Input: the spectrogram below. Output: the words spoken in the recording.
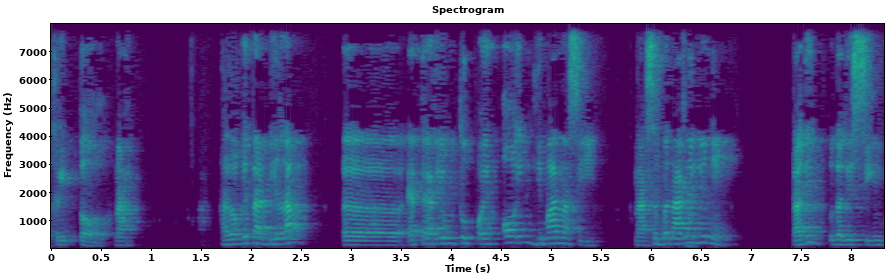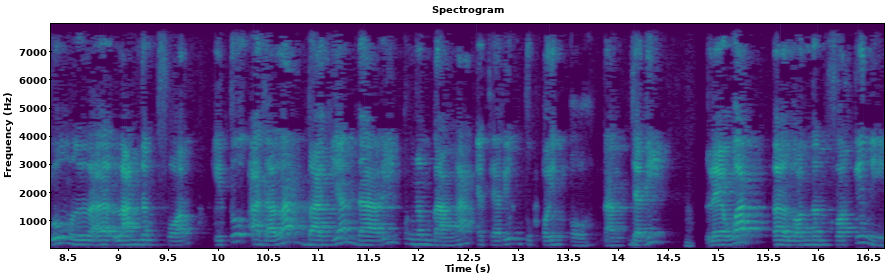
kripto. Uh, nah, kalau kita bilang uh, Ethereum 2.0 ini gimana sih? Nah, sebenarnya gini. Tadi udah disinggung London Fork itu adalah bagian dari pengembangan Ethereum 2.0. Dan jadi lewat uh, London Fork ini,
